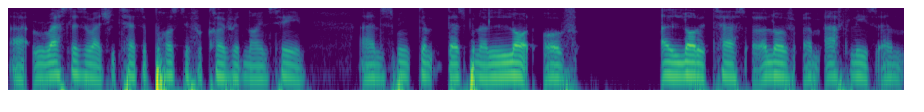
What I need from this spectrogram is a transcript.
uh, wrestlers have actually tested positive for COVID 19. And been, there's been a lot of a lot of tests, a lot of um, athletes, and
